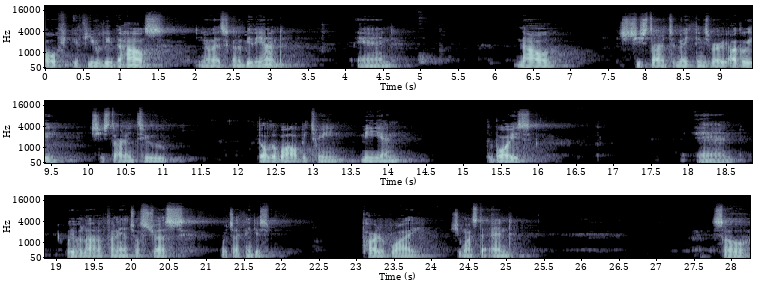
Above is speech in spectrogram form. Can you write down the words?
oh, if, if you leave the house, you know, that's going to be the end. And now she's starting to make things very ugly. She's starting to build a wall between me and the boys. And we have a lot of financial stress, which I think is part of why she wants to end. So.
